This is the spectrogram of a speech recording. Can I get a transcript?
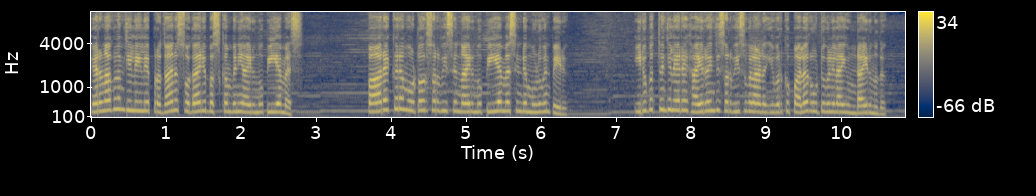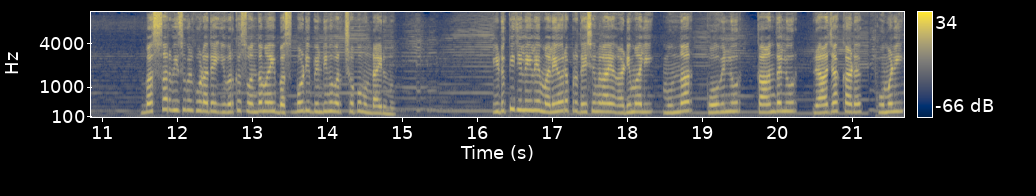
എറണാകുളം ജില്ലയിലെ പ്രധാന സ്വകാര്യ ബസ് കമ്പനിയായിരുന്നു P M S. Parakkara motor service എന്നായിരുന്നു പി എം എസിന്റെ മുഴുവൻ പേര്. ഇരുപത്തിയഞ്ചിലേറെ ഹൈറേഞ്ച് സർവീസുകളാണ് ഇവർക്ക് പല റൂട്ടുകളിലായി ഉണ്ടായിരുന്നത്. ബസ് സർവീസുകൾ കൂടാതെ ഇവർക്ക് സ്വന്തമായി ബസ് ബോഡി ബിൽഡിംഗ് വർക്ക്ഷോപ്പും ഉണ്ടായിരുന്നു. ഇടുക്കി ജില്ലയിലെ മലയോര പ്രദേശങ്ങളായ അടിമാലി മുന്നാർ കോവില്ലൂർ കാന്തല്ലൂർ രാജാക്കാട് കുമളി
